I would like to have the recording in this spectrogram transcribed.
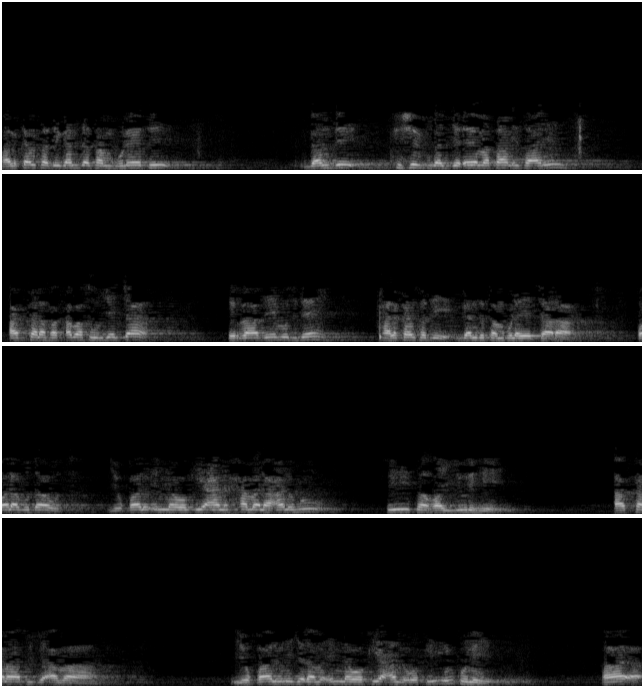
هل كان فدي جنجة تنبوليتي جندي كشف ججئي متان إساني أكل فقبته ججا إرادي مجده هل كان فدي جنجة تنبولي ججارا قال أبو داود يقال إن وكيعا حمل عنه في تغيره. أكنات جأما. يقال نجرم إن وكيعا وكيء كني. آية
